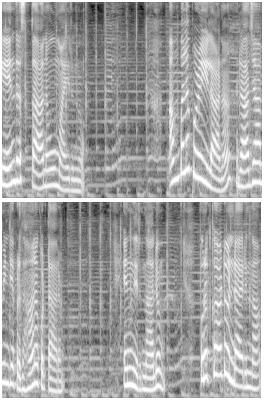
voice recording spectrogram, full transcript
കേന്ദ്രസ്ഥാനവുമായിരുന്നു. അമ്പലപ്പുഴയിലാണ് രാജാവിന്റെ പ്രധാന കൊട്ടാരം. എന്നിരുന്നാലും പുറക്കാട് ഉണ്ടായിരുന്ന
